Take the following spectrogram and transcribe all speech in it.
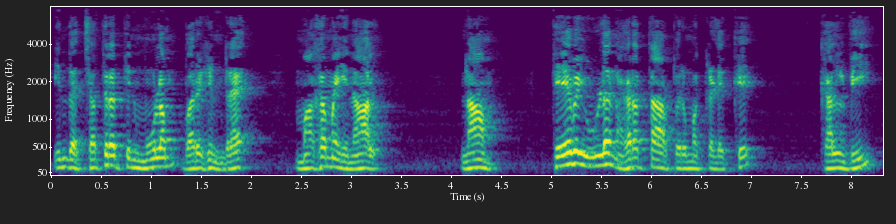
இந்த சத்திரத்தின் மூலம் வருகின்ற மகமையினால் நாம் தேவையுள்ள நகரத்தார் பெருமக்களுக்கு கல்வி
